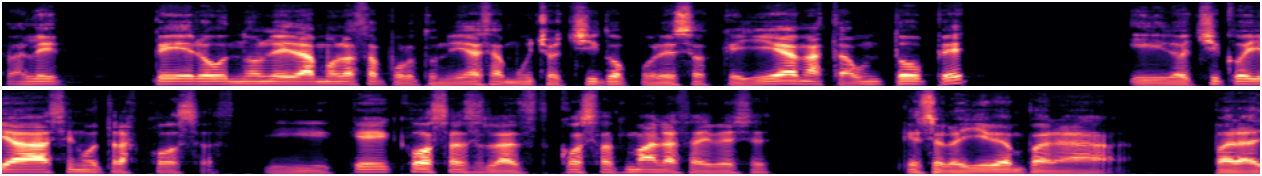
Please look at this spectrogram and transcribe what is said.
talento. pero no le damos las oportunidades a muchos chicos, por eso es que llegan hasta un tope y los chicos ya hacen otras cosas. ¿Y qué cosas? Las cosas malas hay veces que se lo llevan para, para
